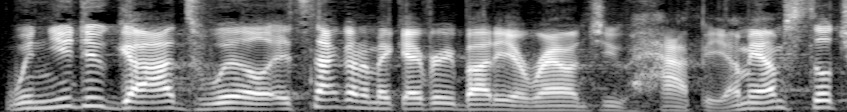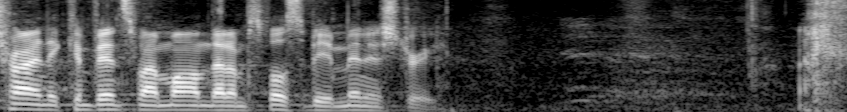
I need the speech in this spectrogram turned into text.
When you do God's will, it's not going to make everybody around you happy. I mean, I'm still trying to convince my mom that I'm supposed to be in ministry.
